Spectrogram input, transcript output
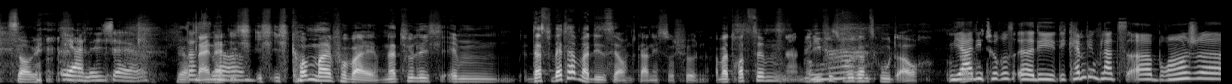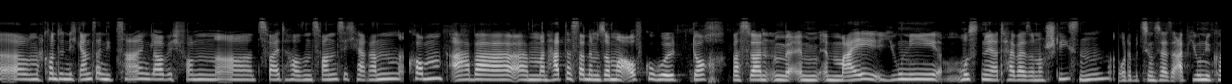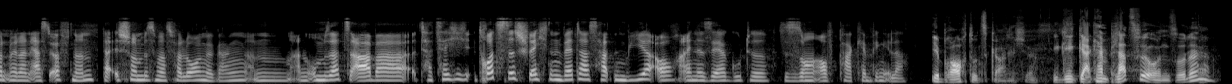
Sorry. Ehrlich, äh, Ja. das, Nein, nein, ich, ich, ich komme mal vorbei. Natürlich, im, das Wetter war dieses Jahr auch gar nicht so schön. Aber trotzdem lief es Ja. wohl ganz gut auch. Ja, die, Tourist äh, die, die Campingplatzbranche ähm, konnte nicht ganz an die Zahlen, glaube ich, von äh, 2020 herankommen. Aber ähm, man hat das dann im Sommer aufgeholt. Doch, was war im, im, im Mai, Juni mussten wir ja teilweise noch schließen. Oder beziehungsweise ab Juni konnten wir dann erst öffnen. Da ist schon ein bisschen was verloren gegangen an, an Umsatz. Aber tatsächlich, trotz des schlechten Wetters hatten wir auch eine sehr gute Saison auf Park Camping Iller. Ihr braucht uns gar nicht. Ja. Gar kein Platz für uns, oder?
